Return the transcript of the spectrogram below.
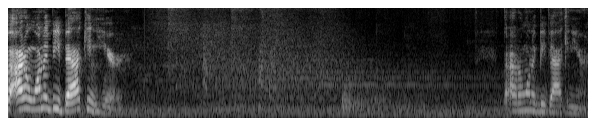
But I don't want to be back in here. But I don't want to be back in here.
